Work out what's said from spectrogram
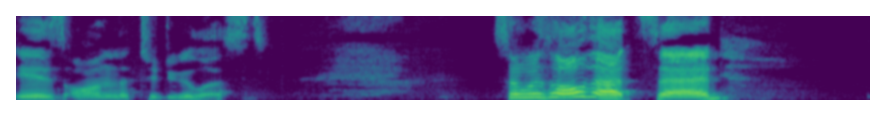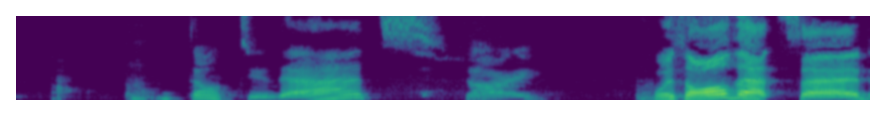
is on the to-do list. So with all that said, don't do that. Sorry. With all that said,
